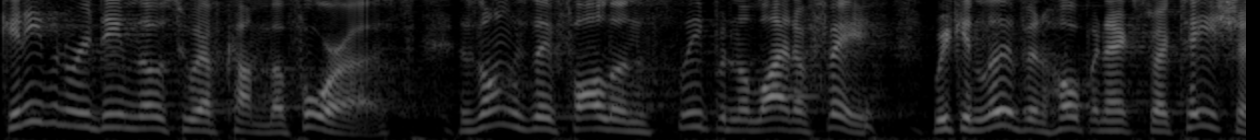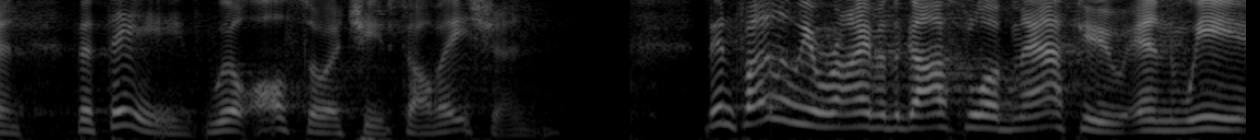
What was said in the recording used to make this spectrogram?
can even redeem those who have come before us. As long as they've fallen asleep in the light of faith, we can live in hope and expectation that they will also achieve salvation. Then finally, we arrive at the Gospel of Matthew and we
